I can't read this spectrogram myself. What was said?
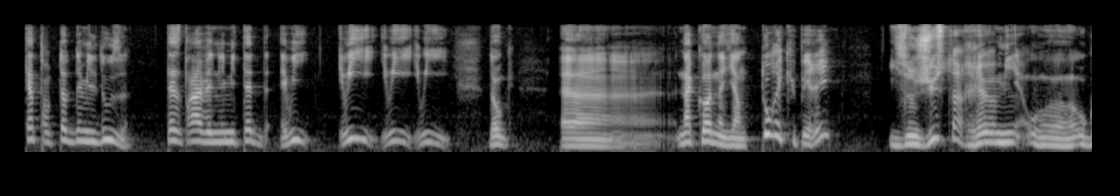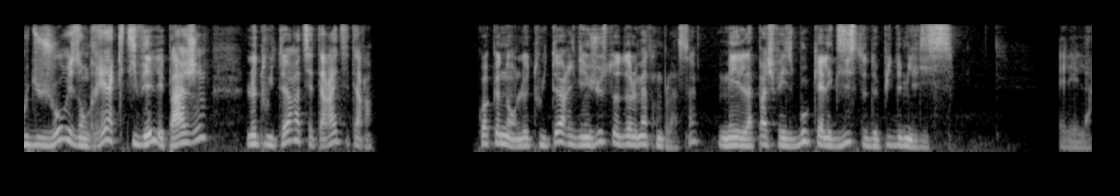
4 octobre 2012, Test Drive Unlimited, et oui, et oui, et oui, et oui. Donc euh, Nakon ayant tout récupéré, ils ont juste remis au, au, goût du jour, ils ont réactivé les pages, le Twitter, etc. etc. Quoique non, le Twitter, il vient juste de le mettre en place. Hein. Mais la page Facebook, elle existe depuis 2010. Elle est là,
